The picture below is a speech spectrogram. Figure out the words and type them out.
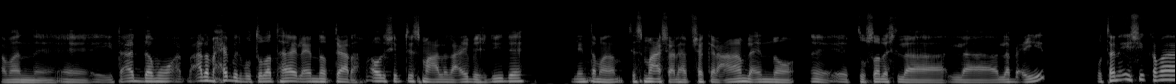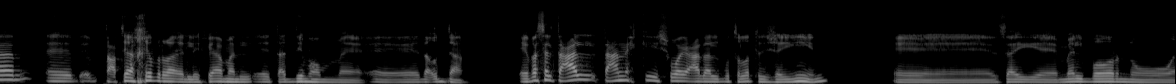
كمان آه، يتقدموا. أنا بحب البطولات هاي لأنه بتعرف أول شيء بتسمع على لعيبة جديدة اللي انت ما بتسمعش عليها بشكل عام لأنه بتوصلش ل... ل... لبعيد. وتاني شيء كمان بتعطيها خبرة اللي في أمل تقدمهم لقدام. بس تعال تعال نحكي شوي على البطولات الجايين. زي ملبورن و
